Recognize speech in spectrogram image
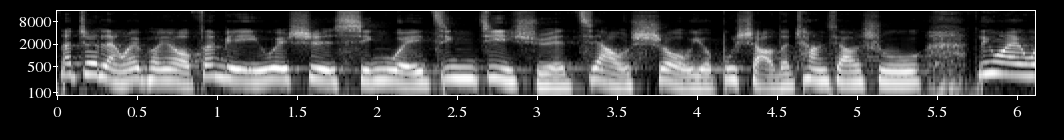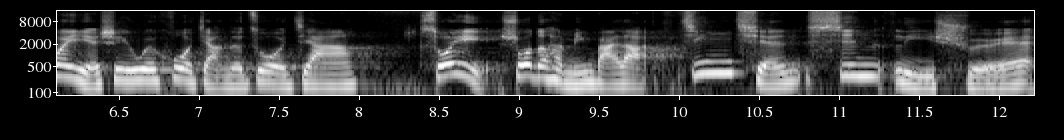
那这两位朋友分别一位是行为经济学教授，有不少的畅销书；另外一位也是一位获奖的作家。所以说的很明白了，金钱心理学，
